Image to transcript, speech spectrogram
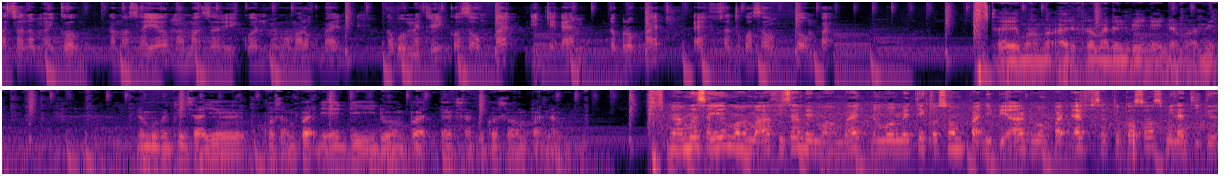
Assalamualaikum. Nama saya Muhammad Zari Ikwan Memang Marokman. Nombor metrik 04 DKM 24 F1024. Saya Muhammad Arif Ramadan bin Naina Mohamad. Nombor menteri saya 04 DAD 24 F1046. Nama saya Muhammad Hafizan bin Muhammad, nombor metrik 04 DPR 24F1093.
